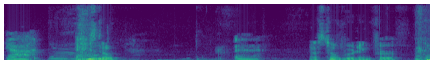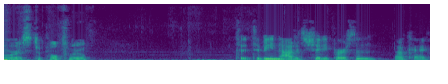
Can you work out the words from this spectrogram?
Yeah. I'm still, Uh, I'm still rooting for Loras to pull through. to, to be not a shitty person. Okay.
